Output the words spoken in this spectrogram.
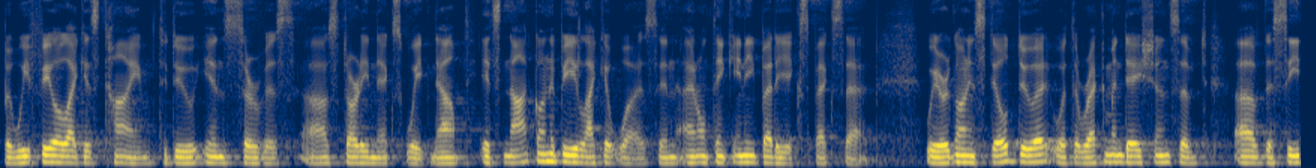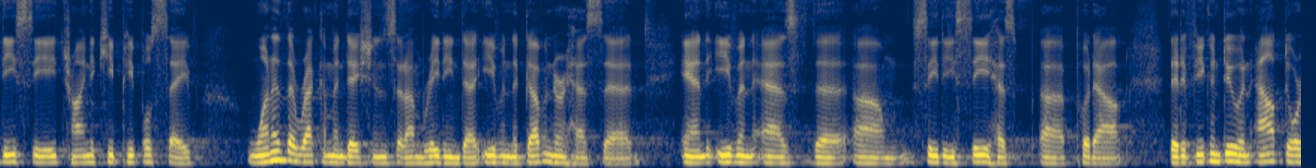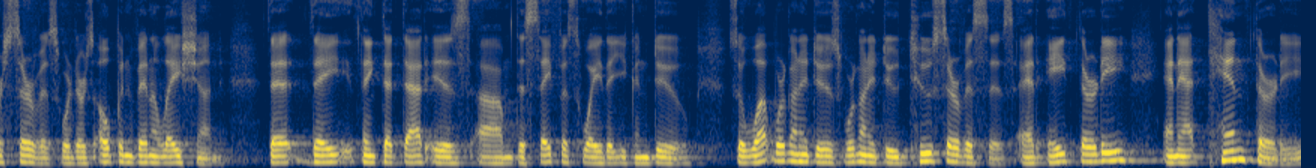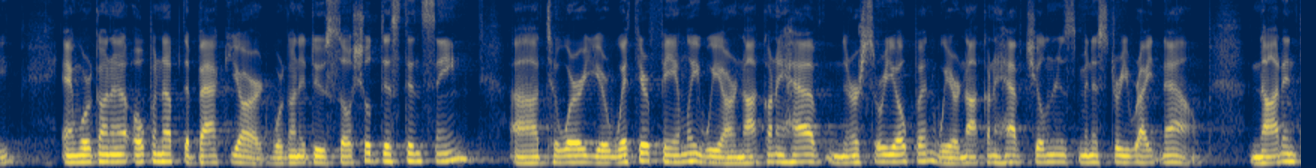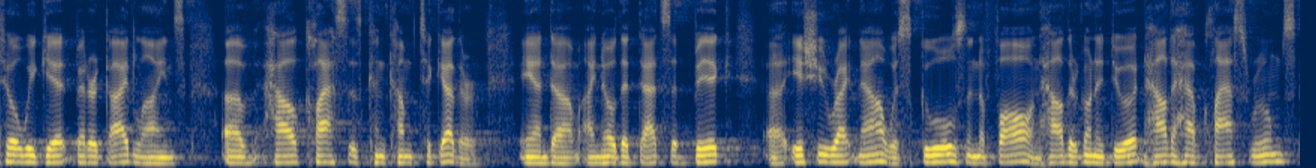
But we feel like it's time to do in service uh, starting next week. Now, it's not going to be like it was, and I don't think anybody expects that. We are going to still do it with the recommendations of, of the CDC, trying to keep people safe. One of the recommendations that I'm reading that even the governor has said and even as the um, CDC has uh, put out, that if you can do an outdoor service where there's open ventilation, that they think that that is um, the safest way that you can do. So what we're going to do is we're going to do two services at 8:30 and at 10:30 and we're going to open up the backyard. We're going to do social distancing uh, to where you're with your family. We are not going to have nursery open. We are not going to have children's ministry right now. Not until we get better guidelines of how classes can come together. And um, I know that that's a big uh, issue right now with schools in the fall and how they're going to do it and how to have classrooms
